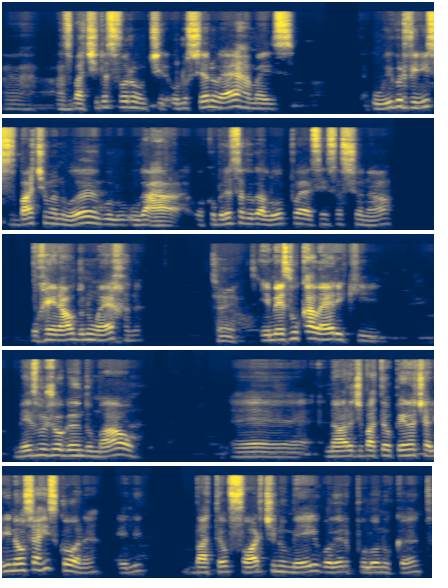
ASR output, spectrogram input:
a, as batidas foram. O Luciano erra, mas o Igor Vinícius bate uma no ângulo. A, a cobrança do Galopo é sensacional. O Reinaldo não erra, né? Sim. E mesmo o Caleri, que mesmo jogando mal, é, na hora de bater o pênalti ali, não se arriscou, né? Ele bateu forte no meio, o goleiro pulou no canto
